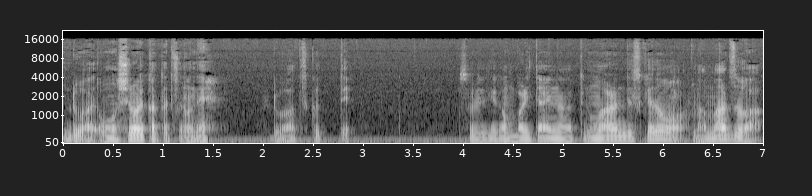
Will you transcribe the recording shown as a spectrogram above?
ルアー面白い形のねルアー作ってそれで頑張りたいなっていうのもあるんですけど、まあ、まずは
